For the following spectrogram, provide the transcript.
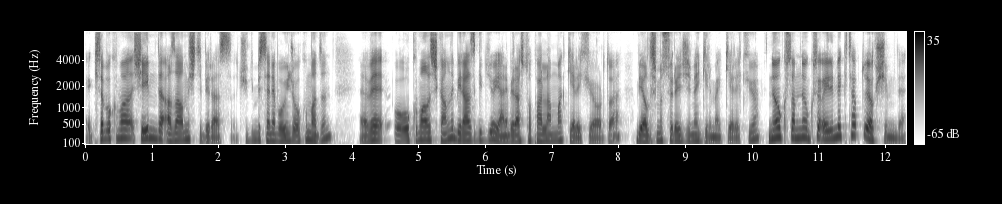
E, kitap okuma şeyim de azalmıştı biraz. Çünkü bir sene boyunca okumadın. E, ve o okuma alışkanlığı biraz gidiyor. Yani biraz toparlanmak gerekiyor orada. Bir alışma sürecine girmek gerekiyor. Ne okusam ne okusam elimde kitap da yok şimdi.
